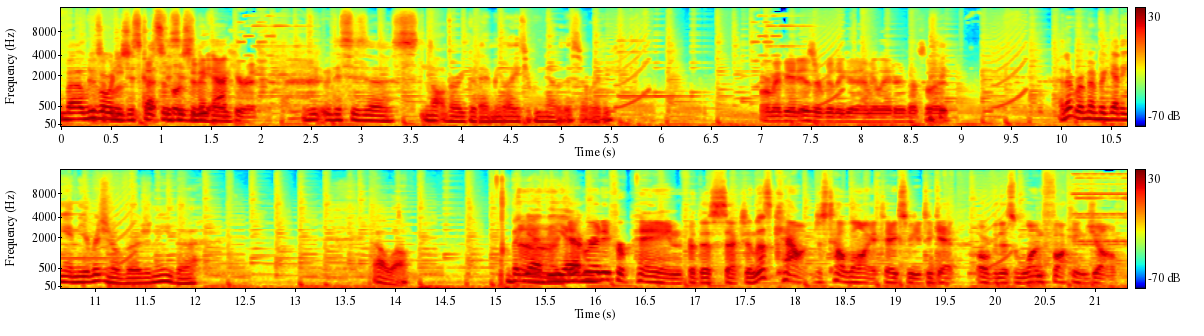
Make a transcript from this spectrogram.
But we've It's already supposed- discussed It's this supposed to be very- accurate. This is a not a very good emulator. We know this already. Or maybe it is a really good emulator. That's what. I don't remember getting it in the original version either. Oh well. But yeah, Uh, the get um, ready for pain for this section. Let's count just how long it takes me to get over this one fucking jump.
